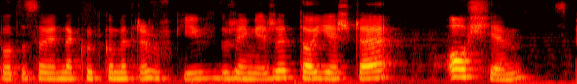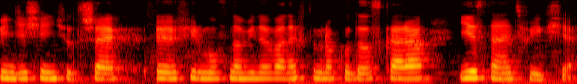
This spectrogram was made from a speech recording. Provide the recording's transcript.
bo to są jednak krótkometrażówki w dużej mierze, to jeszcze 8 z 53 y, filmów nominowanych w tym roku do Oscara jest na Netflixie,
